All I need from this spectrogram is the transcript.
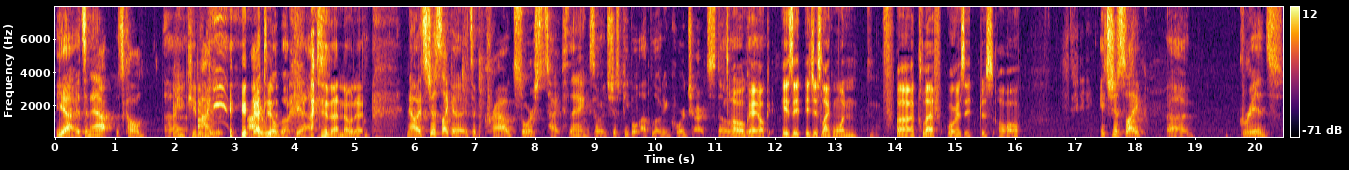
Yeah, it's an app. It's called. Uh, Are you kidding I, me? iRealBook. Yeah, I did not know that. Now it's just like a it's a crowdsourced type thing, so it's just people uploading chord charts. So oh, okay, the, okay. Is it it's just like one uh, clef, or is it just all? It's just like uh, grids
